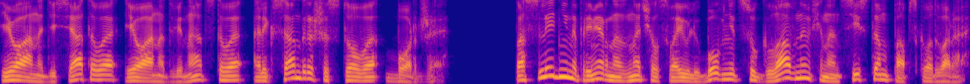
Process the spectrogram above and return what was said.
Иоанна X, Иоанна XII, Александра VI Борджия. Последний, например, назначил свою любовницу главным финансистом папского двора.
